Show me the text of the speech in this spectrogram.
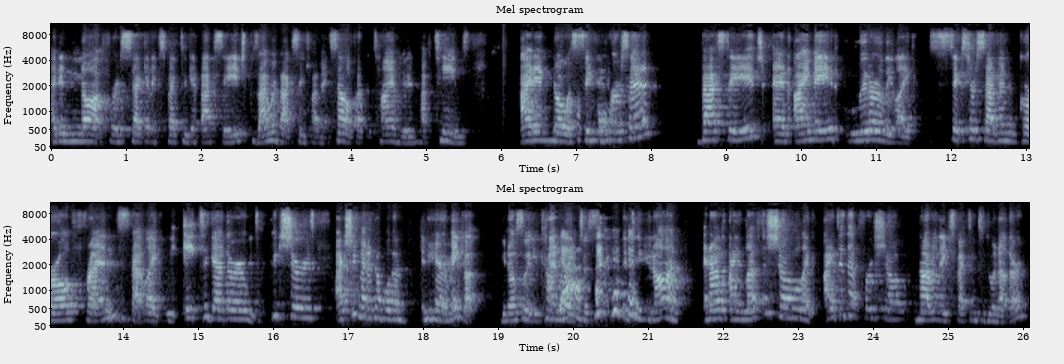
I did not for a second expect to get backstage because I went backstage by myself at the time. We didn't have teams. I didn't know a single person backstage, and I made literally like six or seven girl friends that like we ate together, we took pictures. I actually met a couple of them in hair and makeup, you know, so you kind of Yeah. like just continued on. And I, I left the show, like I did that first show, not really expecting to do another.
